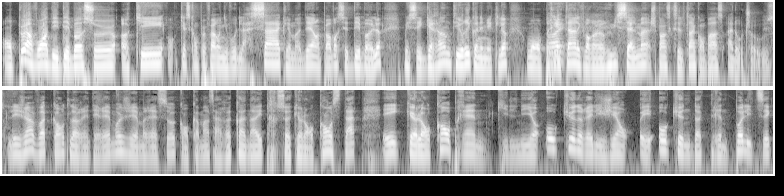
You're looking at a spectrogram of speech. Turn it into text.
on peut avoir des débats sur, OK, qu'est-ce qu'on peut faire au niveau de la SAC, le modèle, on peut avoir ces débats-là, mais ces grandes théories économiques-là, où on prétend qu'il va y avoir un ruissellement, je pense que c'est le temps qu'on passe à d'autres choses. Les gens votent contre leur intérêt. Moi, j'aimerais ça qu'on commence à reconnaître ce que l'on constate et que l'on comprenne qu'il n'y a aucune religion et aucune doctrine politique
